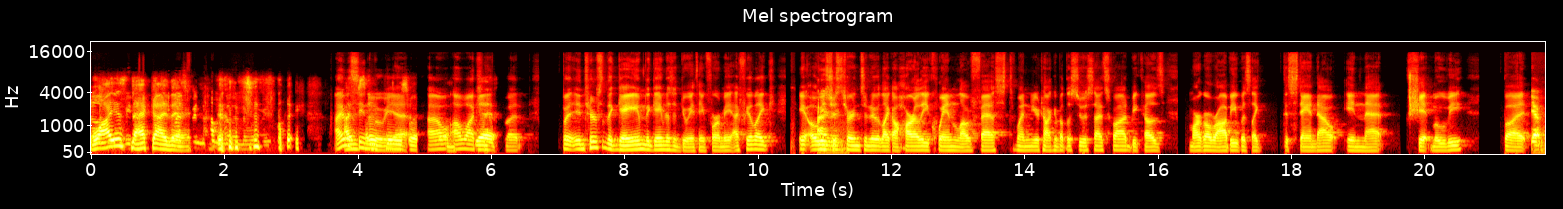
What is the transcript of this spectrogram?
why is that guy He was there? phenomenal in the It's movie. just like, I haven't I'm seen so the movie yet. I'll I'll watch Yeah. it, but but in terms of the game, the game doesn't do anything for me. I feel like it always just turns into like a Harley Quinn love fest when you're talking about the Suicide Squad because Margot Robbie was like the standout in that shit movie. But yeah,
